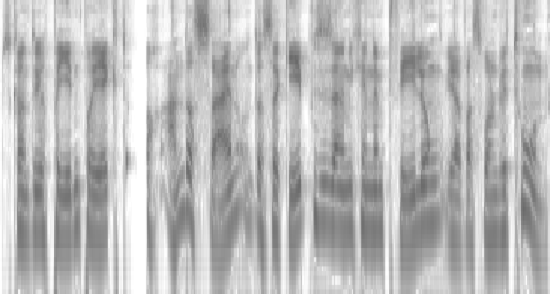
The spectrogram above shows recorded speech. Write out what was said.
Das kann natürlich bei jedem Projekt auch anders sein und das Ergebnis ist eigentlich eine Empfehlung, ja, was wollen wir tun?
